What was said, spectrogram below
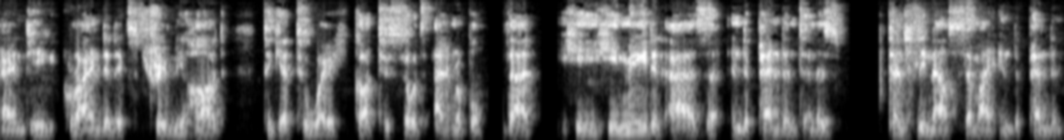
and he grinded extremely hard to get to where he got to. So it's admirable that he he made it as independent and is potentially now semi-independent.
